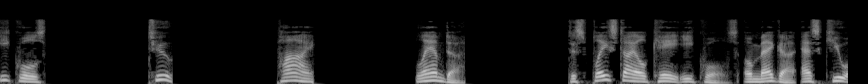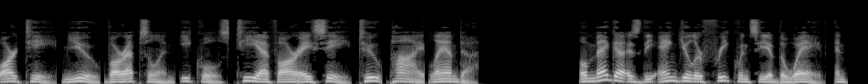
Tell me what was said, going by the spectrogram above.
equals 2 pi lambda display style k equals omega sqrt mu var epsilon equals tfrac 2 pi lambda omega is the angular frequency of the wave and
